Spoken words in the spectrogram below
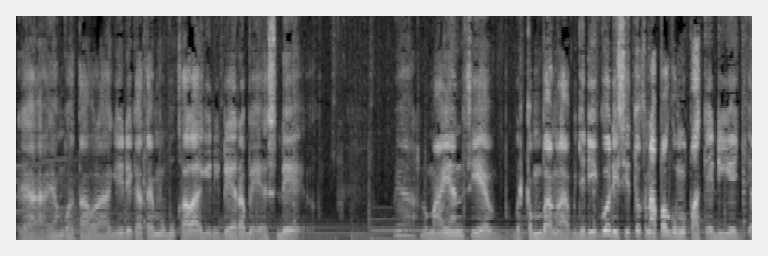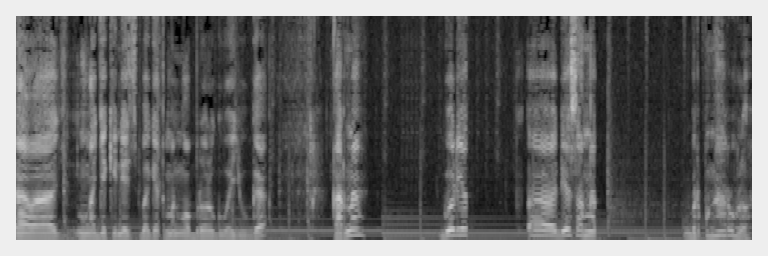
ya yang gue tahu lagi dia katanya mau buka lagi nih daerah BSD ya lumayan sih ya berkembang lah. Jadi gue di situ kenapa gue mau pakai dia uh, mau ngajakin dia sebagai teman ngobrol gue juga. Karena gue lihat uh, dia sangat berpengaruh loh.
